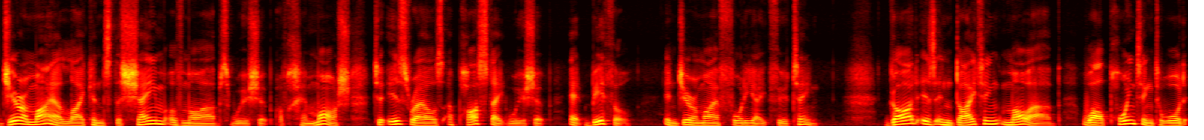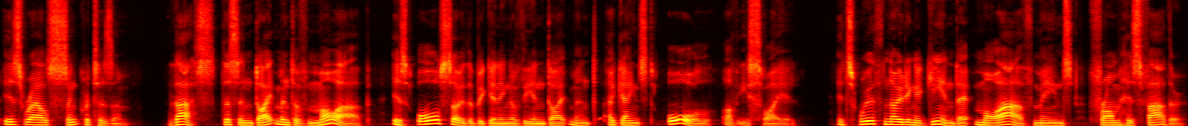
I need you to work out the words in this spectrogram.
Jeremiah likens the shame of Moab's worship of Chemosh to Israel's apostate worship at Bethel in Jeremiah 48:13. God is indicting Moab while pointing toward Israel's syncretism. Thus, this indictment of Moab is also the beginning of the indictment against all of Israel. It's worth noting again that Moab means from his father.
